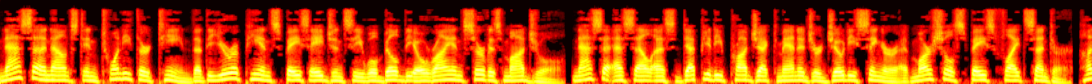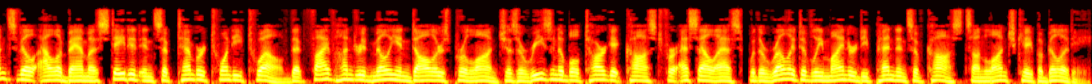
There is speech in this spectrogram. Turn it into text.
NASA announced in 2013 that the European Space Agency will build the Orion Service Module. NASA SLS Deputy Project Manager Jody Singer at Marshall Space Flight Center, Huntsville, Alabama stated in September 2012 that $500 million per launch is a reasonable target cost for SLS, with a relatively minor dependence of costs on launch capability.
